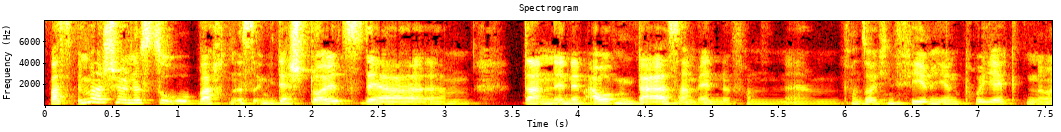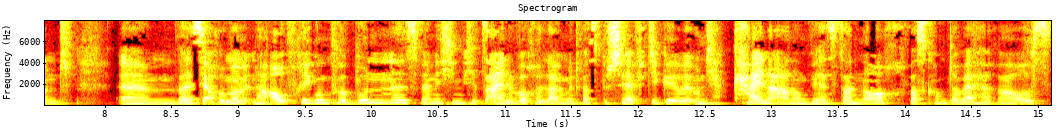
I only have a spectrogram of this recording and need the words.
was immer schön ist zu beobachten, ist irgendwie der Stolz, der ähm, dann in den Augen da ist am Ende von, ähm, von solchen Ferienprojekten. Und ähm, weil es ja auch immer mit einer Aufregung verbunden ist, wenn ich mich jetzt eine Woche lang mit was beschäftige und ich habe keine Ahnung, wer ist da noch, was kommt dabei heraus.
